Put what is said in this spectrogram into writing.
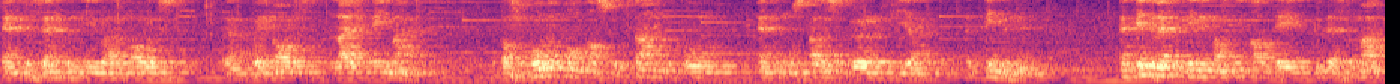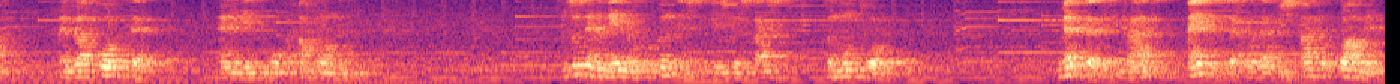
en docenten die waren nauwelijks, uh, kon je nauwelijks live meemaken. Het was verboden om als groep samen te komen en toen moest alles gebeuren via het internet. En internetverbinding was niet altijd de beste maat, maar wel voortgezet en we heeft mogen afronden. En zo zijn er meerdere groepen, en die zullen straks genoemd worden. Met certificaat, eigenlijk zeggen we dat u staat op kwam bent.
